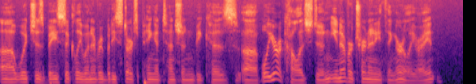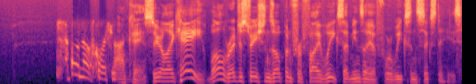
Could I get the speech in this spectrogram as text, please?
uh, which is basically when everybody starts paying attention because, uh, well, you're a college student. You never turn anything early, right? Oh no, of course not. Okay, so you're like, hey, well, registration's open for five weeks. That means I have four weeks and six days.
